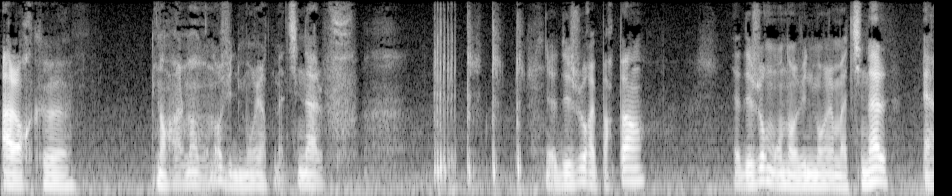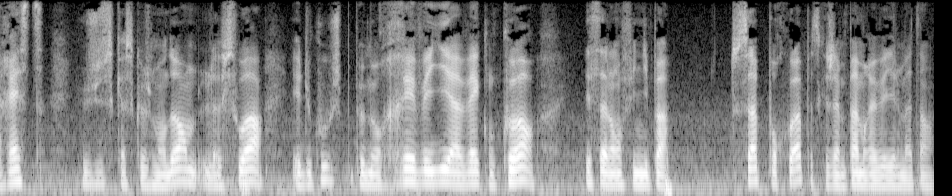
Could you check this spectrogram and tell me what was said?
Alors que. Normalement, mon envie de mourir de matinale. Il y a des jours, elle part pas. Hein. Il y a des jours, mon envie de mourir matinale, elle reste jusqu'à ce que je m'endorme le soir et du coup je peux me réveiller avec encore et ça n'en finit pas. Tout ça pourquoi? Parce que j'aime pas me réveiller le matin.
